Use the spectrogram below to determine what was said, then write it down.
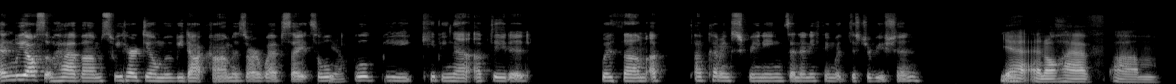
and we also have um sweetheartdealmovie.com is our website. So we'll Yeah. we'll be keeping that updated with um up, upcoming screenings and anything with distribution. Yeah. And I'll have um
